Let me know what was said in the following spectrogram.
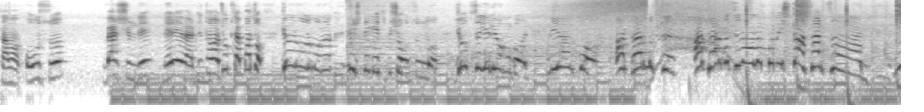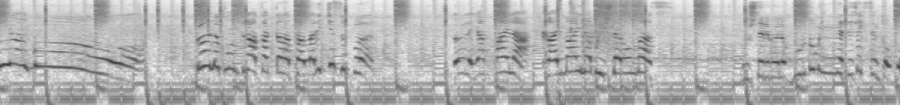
Tamam. Oğuz'u ver şimdi. Nereye verdi? Tamam çok güzel. Pato. Gör oğlum onu. İşte geçmiş olsun mu? Yoksa geliyor mu gol? Niangbo. Atar mısın? Atar mısın oğlum bunu? işte atarsın. Niangbo. Böyle kontra ataktan atarlar. 2-0. Öyle yatmayla, kaymayla bu işler olmaz. Bu işleri böyle vurdu mu inleteceksin topu.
